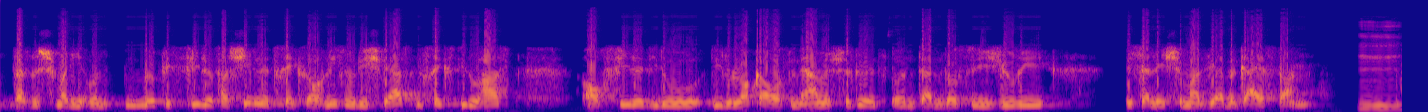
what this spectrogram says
Das ist schon mal die, und möglichst viele verschiedene Tricks, auch nicht nur die schwersten Tricks, die du hast, auch viele, die du, die du locker aus dem Ärmel schüttelst und dann wirst du die Jury sicherlich schon mal sehr begeistern. Mhm.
